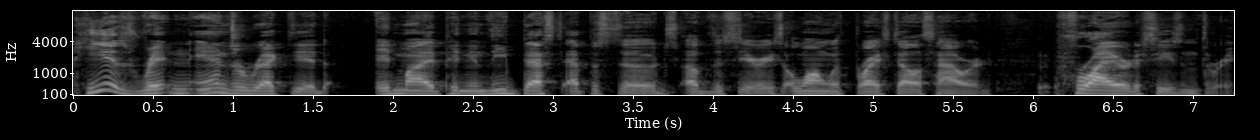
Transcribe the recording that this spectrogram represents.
He has written and directed, in my opinion, the best episodes of the series, along with Bryce Dallas Howard, prior to season three.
